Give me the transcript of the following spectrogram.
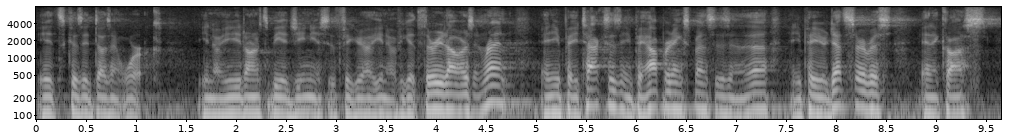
It's because it doesn't work. You know, you don't have to be a genius to figure out, you know, if you get $30 in rent and you pay taxes and you pay operating expenses and, uh, and you pay your debt service and it costs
